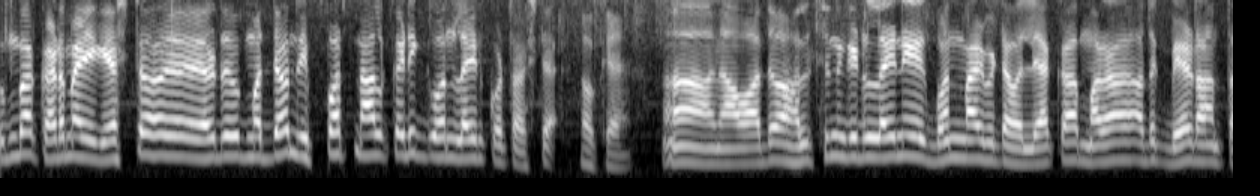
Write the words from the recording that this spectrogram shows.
ತುಂಬ ಕಡಿಮೆ. ಈಗ ಎಷ್ಟು ಎರಡು ಮಧ್ಯೆ ಒಂದು ಇಪ್ಪತ್ನಾಲ್ಕು ಅಡಿಗೆ ಒಂದು ಲೈನ್ ಕೊಟ್ಟು ಅಷ್ಟೇ. ಓಕೆ. ಹಾಂ ನಾವು ಅದು ಹಲಸಿನ ಗಿಡ ಲೈನ್ ಈಗ ಬಂದ್ ಮಾಡಿಬಿಟ್ಟವಲ್ಲ ಯಾಕೆ ಮರ ಅದಕ್ಕೆ ಬೇಡ ಅಂತ.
